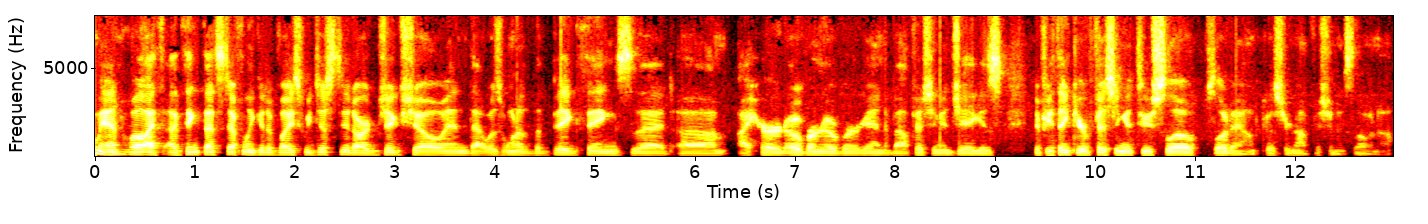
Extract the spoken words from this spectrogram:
man. Well, I, th- I think that's definitely good advice. We just did our jig show, and that was one of the big things that um, I heard over and over again about fishing a jig is if you think you're fishing it too slow, slow down because you're not fishing it slow enough.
